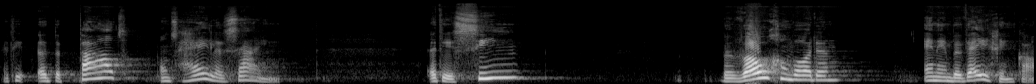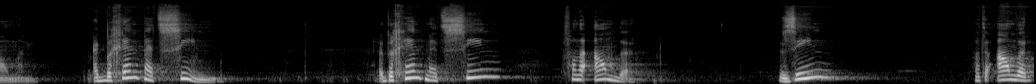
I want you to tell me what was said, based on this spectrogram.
Het, het bepaalt ons hele zijn. Het is zien, bewogen worden en in beweging komen. Het begint met zien. Het begint met zien van de ander. Zien wat de ander,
